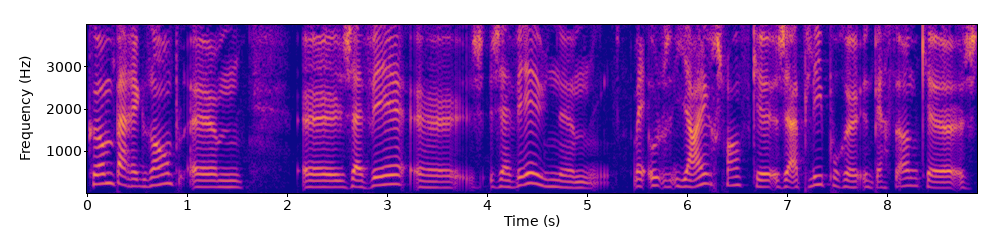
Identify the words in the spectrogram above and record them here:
comme par exemple euh, euh, j'avais euh, j'avais une euh, ben, hier je pense que j'ai appelé pour euh, une personne que je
